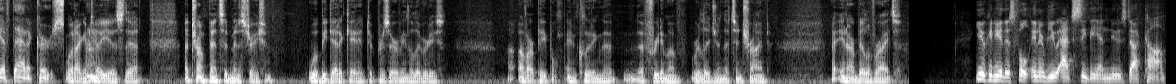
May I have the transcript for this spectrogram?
if that occurs. What I can tell mm. you is that a Trump Pence administration will be dedicated to preserving the liberties uh, of our people, including the, the freedom of religion that's enshrined uh, in our Bill of Rights. You can hear this full interview at CBNNews.com.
